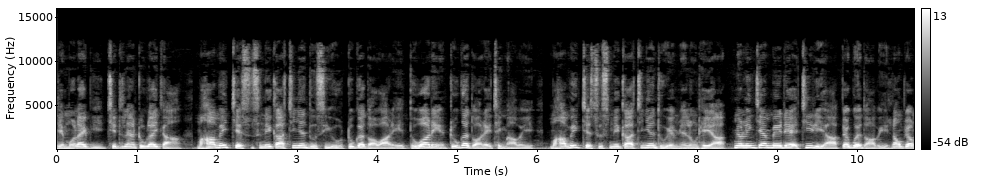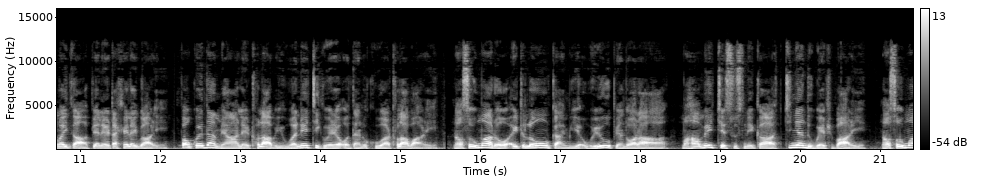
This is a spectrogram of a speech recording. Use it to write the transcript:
ရေမော်လိုက်ပြီးချစ်တလန်းတိုးလိုက်ကမဟာမိတ်ချစ်ဆုစနစ်ကကျင်းရန်သူစီကိုတိုးကတ်သွားပါတယ်ဒိုးဝရင်တိုးကတ်သွားတဲ့အချိန်မှာပဲမဟာမိတ်ချစ်ဆုစနစ်ကကျင်းရန်သူရဲ့မျက်လုံးထဲကမျောလင်းချက်မဲ့တဲ့အကြီးတွေကပျောက်ကွယ်သွားပြီးလှောင်ပြောင်လိုက်ကပြန်လဲတိုက်ခိုက်လိုက်ပါတယ်ပောက်ကွဲတံများကလည်းထွက်လာပြီးဝမ်းနဲ့ကြိကွဲတဲ့အော်တန်တစ်ခုကထွက်လာပါတယ်နောက်ဆုံးမှတော့အိတ်တလုံးကိုကင်ပြီးအဝေးကိုပြန်သွားတာမဟာမိတ်ဂျေဆုစနစ်ကကြီးညံ့သူပဲဖြစ်ပါတယ်နောက်ဆုံးမှ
